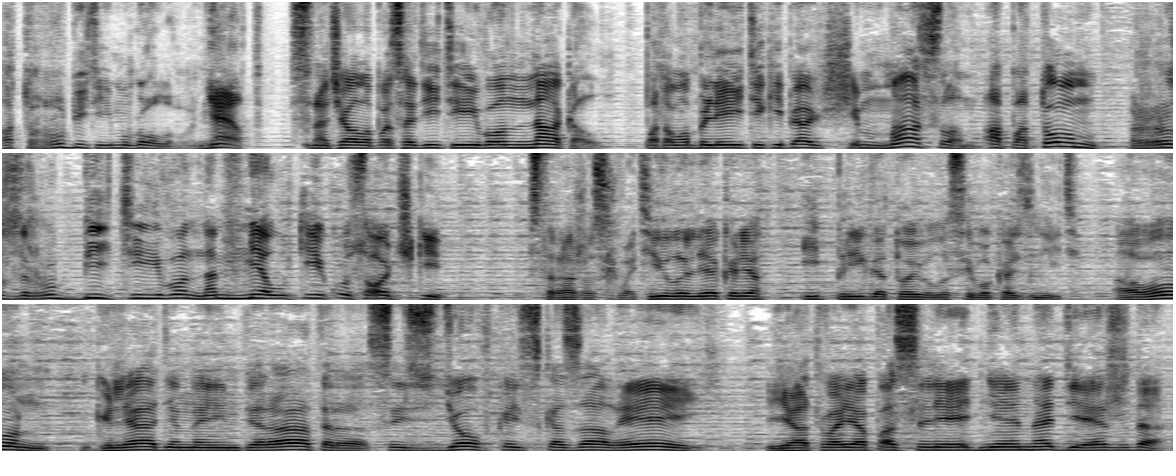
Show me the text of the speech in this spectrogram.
«Отрубите ему голову! Нет! Сначала посадите его на кол, потом облейте кипящим маслом, а потом разрубите его на мелкие кусочки!» Стража схватила лекаря и приготовилась его казнить. А он, глядя на императора, с издевкой сказал «Эй, я твоя последняя надежда!»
